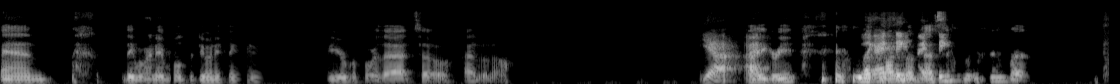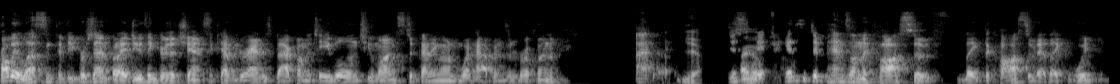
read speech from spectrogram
And they weren't able to do anything the year before that, so I don't know. Yeah, I, I agree. like I think I think but probably less than 50%, but I do think there's a chance that Kevin Durant is back on the table in two months, depending on what happens in Brooklyn. I, yeah. Just, I, I, guess it depends on the cost of like the cost of it. Like, would,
